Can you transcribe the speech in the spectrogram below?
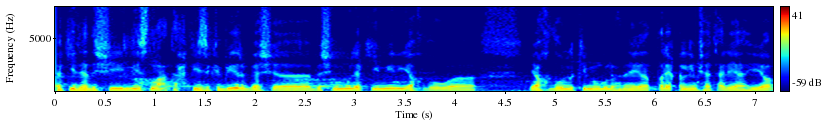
أكيد هذا الشيء اللي يصنع تحفيز كبير باش باش الملاكمين ياخذوا ياخذوا كما نقولوا هنايا الطريق اللي مشات عليها هي.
